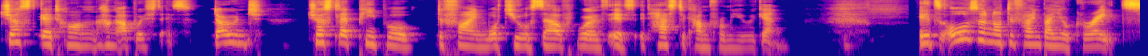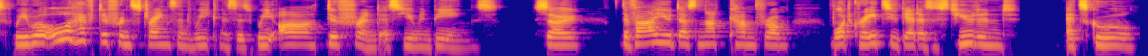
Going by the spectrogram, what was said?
just get hung, hung up with this. Don't just let people define what your self worth is. It has to come from you again. It's also not defined by your grades. We will all have different strengths and weaknesses. We are different as human beings. So the value does not come from what grades you get as a student at school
